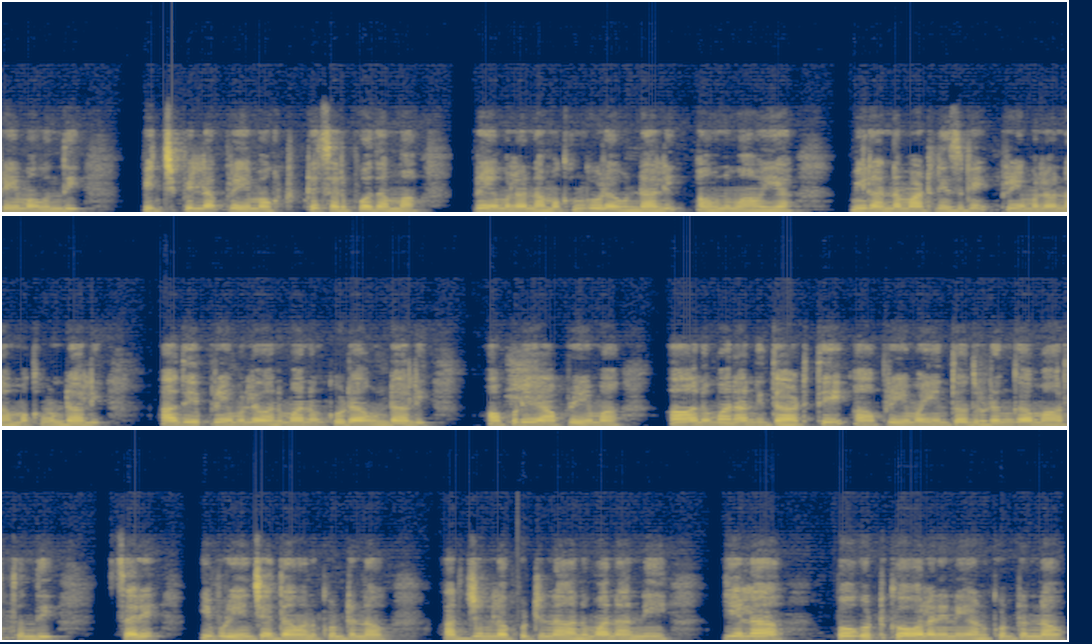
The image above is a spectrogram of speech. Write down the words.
ప్రేమ ఉంది. పిచ్చి పిల్ల ప్రేమ ఒకటుంటే సరిపోదమ్మా. ప్రేమలో నమ్మకం కూడా ఉండాలి. అవును మావయ్య మీరు అన్నమాట నిజమే. ప్రేమలో నమ్మకం ఉండాలి. అదే ప్రేమలో అనుమానం కూడా ఉండాలి. అప్పుడే ఆ ప్రేమ ఆ అనుమానాన్ని దాటితే ఆ ప్రేమ ఎంతో దృఢంగా మారుతుంది. సరే ఇప్పుడు ఏం చేద్దాం అనుకుంటున్నావు? అర్జున్లో పుట్టిన అనుమానాన్ని ఎలా పోగొట్టుకోవాలని అనుకుంటున్నావు?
